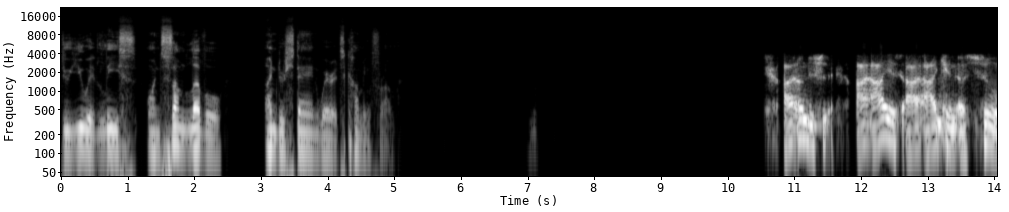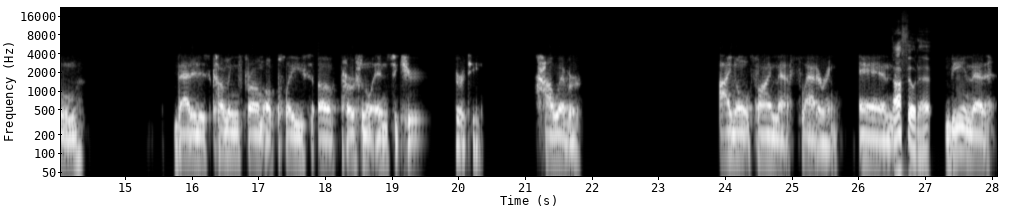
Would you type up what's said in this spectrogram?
do you at least on some level understand where it's coming from? I understand. I, I, I can assume that it is coming from a place of personal insecurity. However, I don't find that flattering. And I feel that being that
